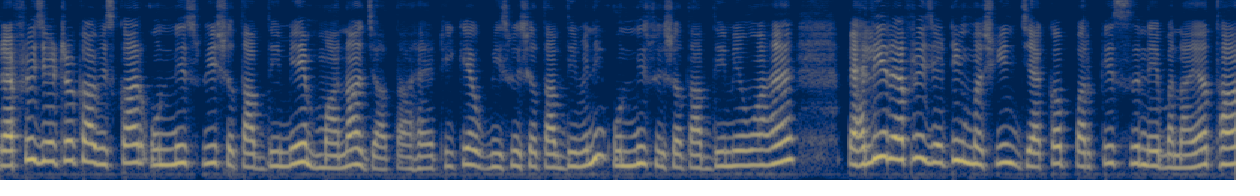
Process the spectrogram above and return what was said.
रेफ्रिजरेटर का आविष्कार उन्नीसवीं शताब्दी में माना जाता है, ठीक है? बीसवीं शताब्दी में नहीं, उन्नीसवीं शताब्दी में हुआ है। पहली रेफ्रिजरेटिंग मशीन जैकब परकिस ने बनाया था।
